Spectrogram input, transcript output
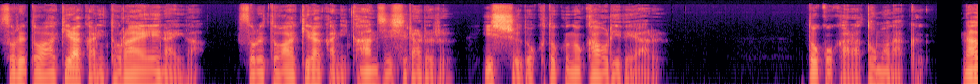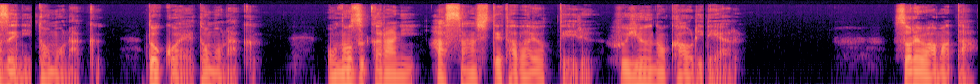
それと明らかに捉え得ないが、それと明らかに感じ知られる一種独特の香りである。どこからともなく、なぜにともなく、どこへともなく、おのずからに発散して漂っている冬の香りである。それはまた、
